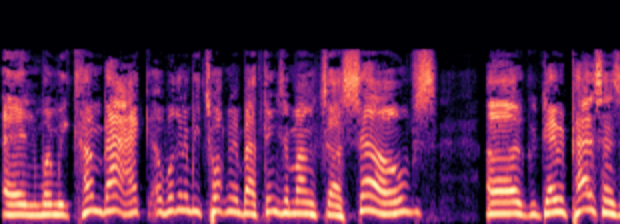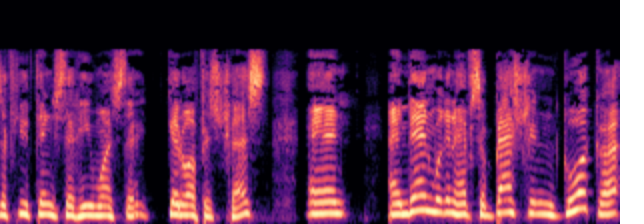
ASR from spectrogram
And when we come back, uh, we're going to be talking about things amongst ourselves. Uh, David Paterson has a few things that he wants to get off his chest. And, and then we're going to have Sebastian Gorka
